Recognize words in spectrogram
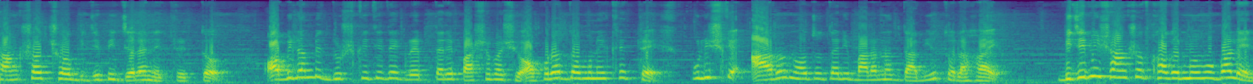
সাংসদ সহ বিজেপির জেলা নেতৃত্ব। অবিলম্বে দুষ্কৃতীদের গ্রেপ্তারের পাশাপাশি অপরাধ দমনের ক্ষেত্রে পুলিশকে আরও নজরদারি বাড়ানোর দাবিও তোলা হয়। বিজেপি সাংসদ খগেন মুর্মু বলেন,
